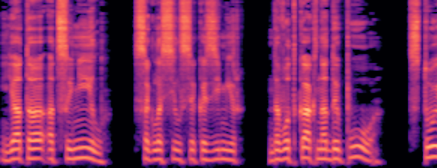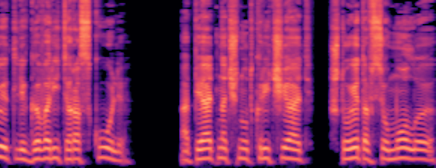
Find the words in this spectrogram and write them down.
Я-то оценил, согласился Казимир. Да вот как на депо? Стоит ли говорить о расколе? Опять начнут кричать, что это все, мол, э,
